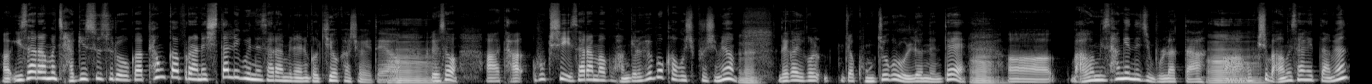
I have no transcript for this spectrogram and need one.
어, 이 사람은 자기 스스로가 평가 불안에 시달리고 있는 사람이라는 걸 기억하셔야 돼요. 어. 그래서 아, 다 혹시 이 사람하고 관계를 회복하고 싶으시면 네. 내가 이걸 진짜 공적으로 올렸는데 어. 어, 마음이 상했는지 몰랐다. 어. 아, 혹시 마음이 상했다면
